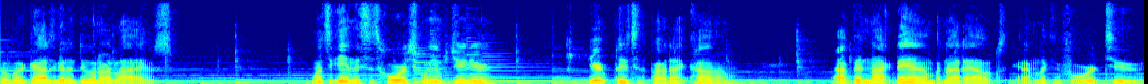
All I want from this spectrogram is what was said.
of what God is going to do in our lives. Once again, this is Horace Williams Jr. here at PleasingToThePod.com. I've been knocked down but not out, and I'm looking forward to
